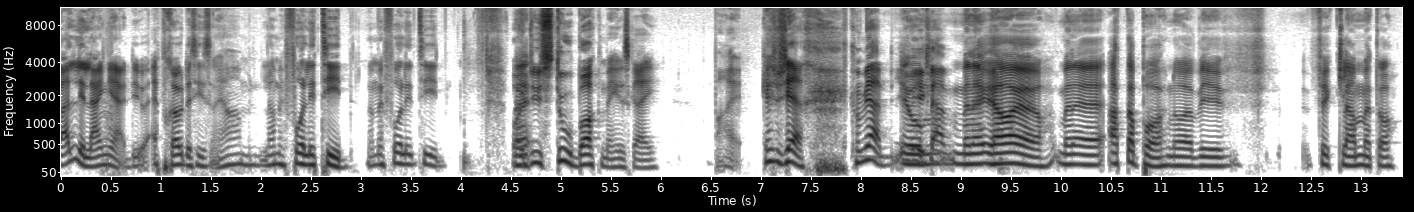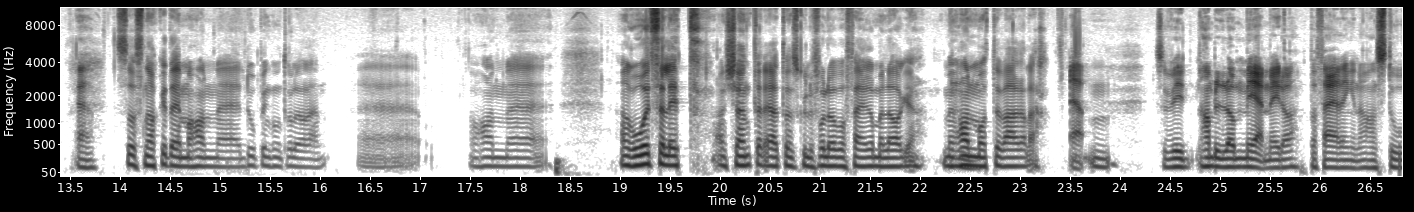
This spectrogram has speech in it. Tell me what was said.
veldig lenge. Jeg prøvde å si sånn Ja, men la meg få litt tid. La meg få litt tid. Og Nei. du sto bak meg, husker jeg. Bare Hva er det som skjer? Kom igjen, gi meg en klem. men jeg, ja, ja, ja. Men eh, etterpå, når vi fikk klemmet, da, Ja. så snakket jeg med han eh, dopingkontrolløren. Eh, og han, eh, han roet seg litt. Han skjønte det at han skulle få lov å feire med laget, men Mm. han måtte være der. Ja. Mm. Så vi, han ble da med meg da på feiringen, og han sto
